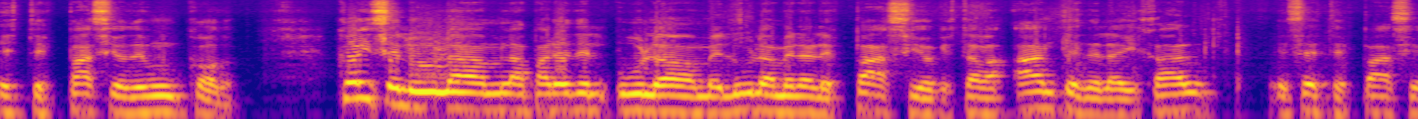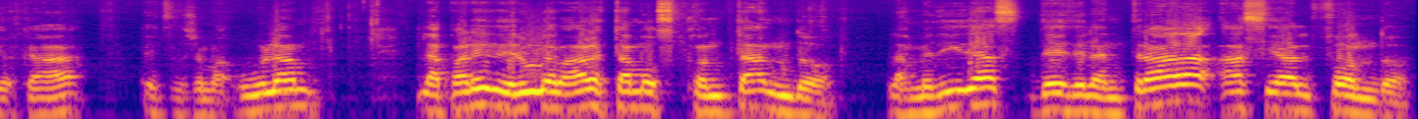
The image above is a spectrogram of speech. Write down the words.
este espacio de un codo. Koisel Ulam, la pared del Ulam, el Ulam era el espacio que estaba antes de la Eichel, es este espacio acá, esto se llama Ulam. La pared del Ulam, ahora estamos contando las medidas desde la entrada hacia el fondo.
